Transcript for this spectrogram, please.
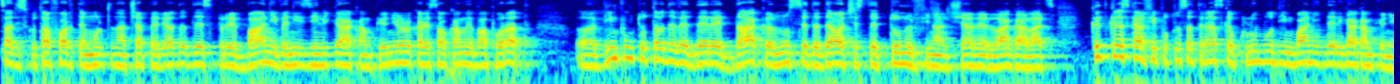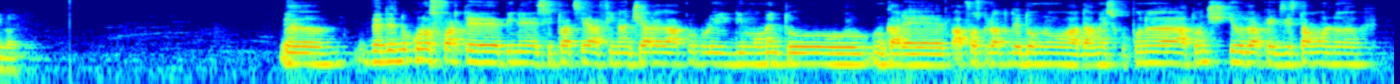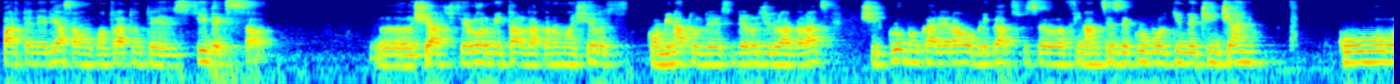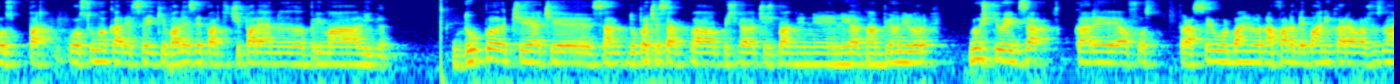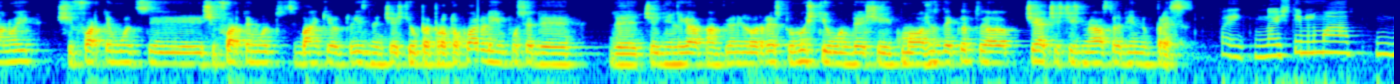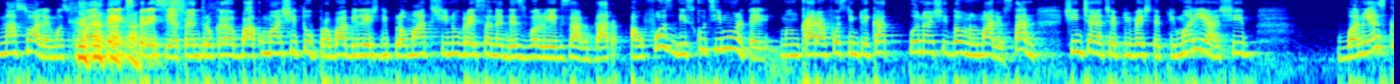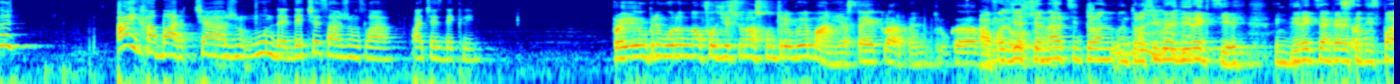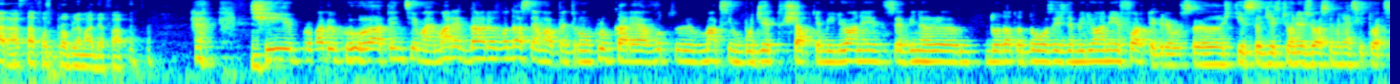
S-a discutat foarte mult în acea perioadă despre banii veniți din Liga Campionilor care s-au cam evaporat. Uh, din punctul tău de vedere, dacă nu se dădeau aceste tunuri financiare la Galați, cât crezi că ar fi putut să trăiască clubul din banii de Liga Campionilor? Uh, vedeți, nu cunosc foarte bine situația financiară a clubului din momentul în care a fost preluat de domnul Adamescu. Până atunci știu doar că exista un uh, parteneria sau un contract între Sidex sau uh, și ArcelorMittal, dacă nu mă înșel, combinatul de siderurgii de la Galați și club în care era obligat să financeze clubul timp de 5 ani cu o, cu o sumă care să echivaleze participarea în prima ligă. După, ceea ce s-a, după ce s-a câștigat acești bani din Liga Campionilor, nu știu exact care au fost traseul banilor, în afară de banii care au ajuns la noi și foarte mulți, și foarte mulți bani cheltuiți din ce știu pe protocoalele impuse de, de cei din Liga Campionilor. Restul nu știu unde și cum au ajuns decât uh, ceea ce știți dumneavoastră din presă. Păi, noi știm numai nasoale, mă scuzați de expresie, pentru că acum și tu probabil ești diplomat și nu vrei să ne dezvălui exact, dar au fost discuții multe în care a fost implicat până și domnul Mariu Stan și în ceea ce privește primăria și bănuiesc că ai habar ce a ajuns, unde, de ce s-a ajuns la acest declin. Păi, în primul rând, nu au fost gestionați cum trebuie banii, asta e clar, pentru că... Au fost gestionați într-o, într-o singură direcție, în direcția în care Sau... să dispară. Asta a fost problema, de fapt. și probabil cu atenție mai mare, dar vă dați seama, pentru un club care a avut maxim buget 7 milioane, să vină deodată 20 de milioane, e foarte greu să știți să gestionezi o asemenea situație.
